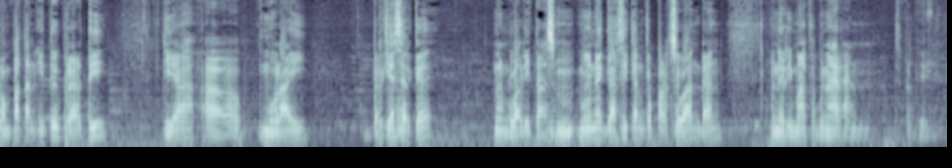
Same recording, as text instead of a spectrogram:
lompatan itu berarti dia uh, mulai bergeser ke non dualitas, menegasikan kepalsuan dan menerima kebenaran. Seperti itu.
